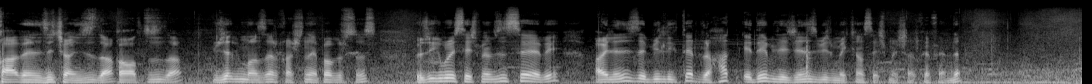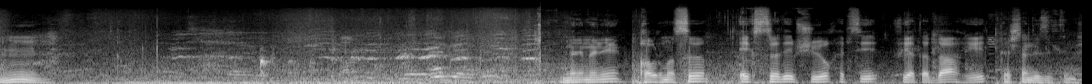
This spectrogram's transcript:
kahvenizi, çayınızı da, kahvaltınızı da güzel bir manzara karşısında yapabilirsiniz. Özellikle burayı seçmemizin sebebi ailenizle birlikte rahat edebileceğiniz bir mekan seçmeye çalıştık efendim. Hmm. Menemeni, kavurması, ekstra diye bir şey yok. Hepsi fiyata dahil. Gerçekten lezzetliymiş.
